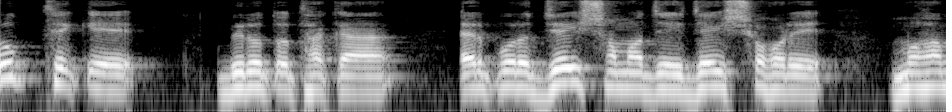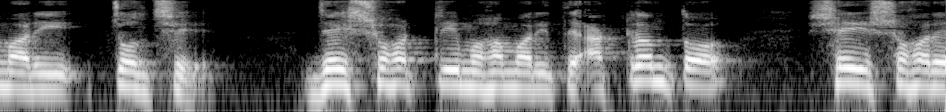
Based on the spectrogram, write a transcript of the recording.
রোগ থেকে বিরত থাকা, এরপরে যেই সমাজে, যেই শহরে মহামারী চলছে, যেই শহরটি মহামারীতে আক্রান্ত, সেই শহরে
